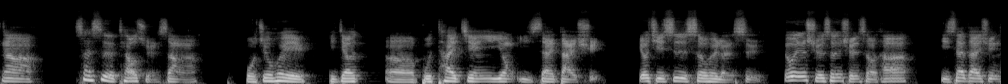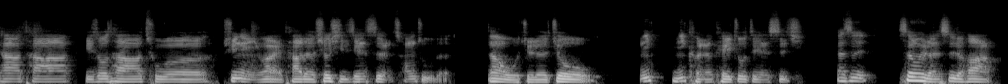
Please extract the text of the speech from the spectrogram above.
那赛事的挑选上啊，我就会比较呃不太建议用以赛代训，尤其是社会人士。如果是学生选手，他以赛代训，他他比如说他除了训练以外，他的休息时间是很充足的，那我觉得就你你可能可以做这件事情。但是社会人士的话，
